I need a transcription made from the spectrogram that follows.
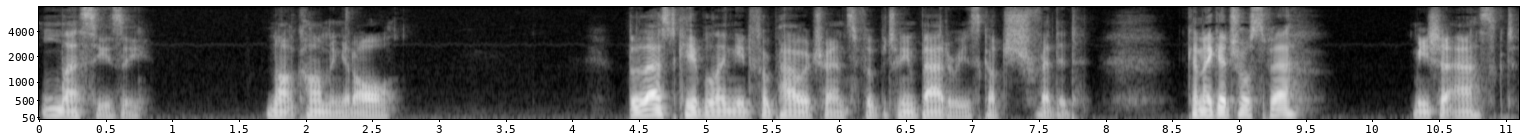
less easy. Not calming at all. The last cable I need for power transfer between batteries got shredded. Can I get your spare? Misha asked.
